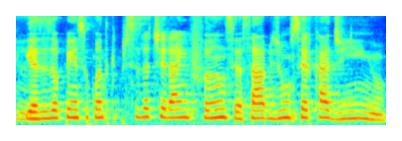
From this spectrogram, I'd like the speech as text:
E às vezes eu penso o quanto que precisa tirar a infância, sabe, de um cercadinho.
